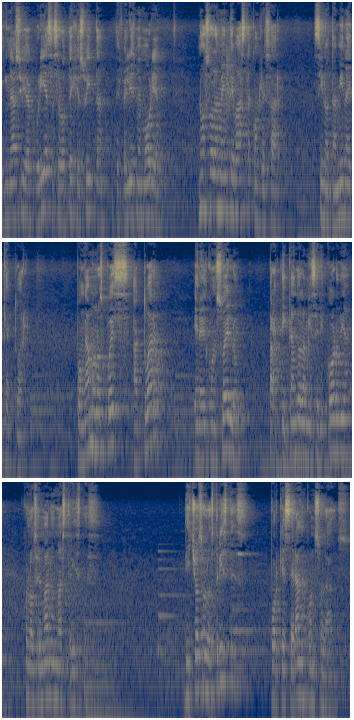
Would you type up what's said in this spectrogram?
Ignacio Yacuría, sacerdote jesuita de feliz memoria, no solamente basta con rezar, sino también hay que actuar. Pongámonos pues a actuar en el consuelo, practicando la misericordia con los hermanos más tristes. Dichosos los tristes, porque serán consolados.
